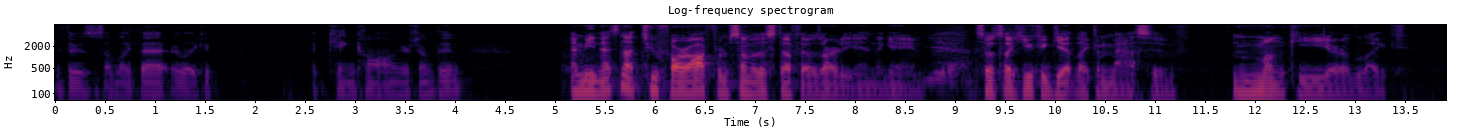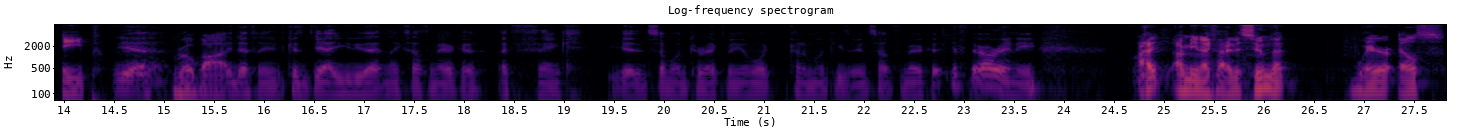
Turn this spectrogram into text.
if there's something like that, or like a, a King Kong or something. I mean, that's not too far off from some of the stuff that was already in the game. Yeah. So it's like you could get like a massive monkey or like ape Yeah, robot. they definitely because yeah, you could do that in like South America. I think. Yeah, someone correct me on what kind of monkeys are in South America, if there are any. I I mean, I, I'd assume that Where else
